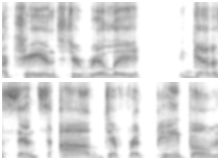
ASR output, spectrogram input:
a chance to really get a sense of different people.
